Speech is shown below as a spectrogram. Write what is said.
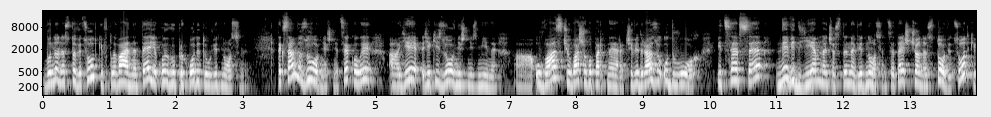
воно на 100% впливає на те, якою ви приходите у відносини. Так само зовнішнє це коли є якісь зовнішні зміни у вас чи у вашого партнера, чи відразу у двох. І це все невід'ємна частина відносин. Це те, що на 100%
